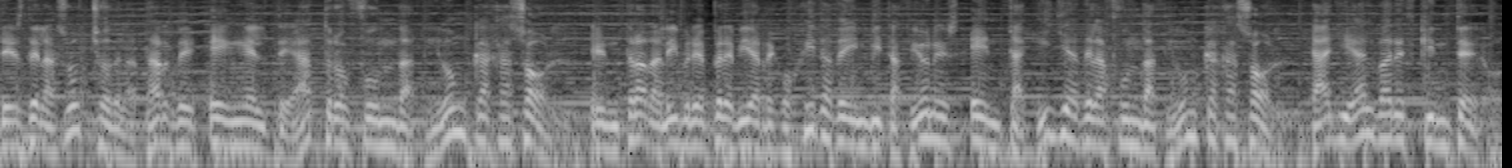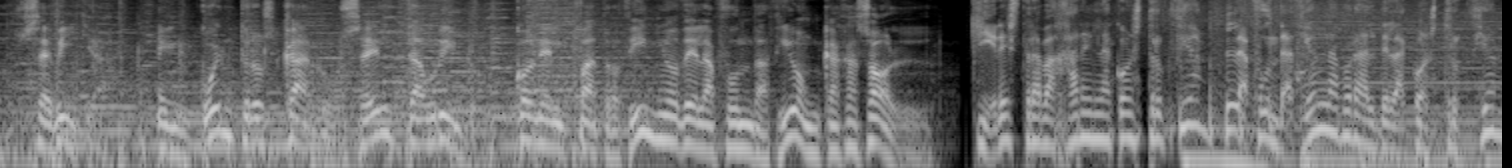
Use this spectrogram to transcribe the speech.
Desde las 8 de la tarde en el Teatro Fundación Cajasol. Entrada libre previa recogida de invitaciones en taquilla de la Fundación Cajasol. Calle Álvarez Quintero, Sevilla. Encuentros Carrusel Taurino. Con el patrocinio de la Fundación Cajasol. ¿Quieres trabajar en la construcción? La Fundación Laboral de la Construcción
